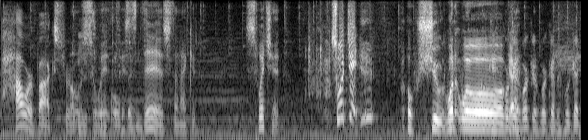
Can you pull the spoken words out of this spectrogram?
power box for Oh, me so to it, if it's open? this, then I could switch it. Switch it! Oh shoot! What? Whoa, whoa, whoa, okay. We're good. We're good. We're good. We're good.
